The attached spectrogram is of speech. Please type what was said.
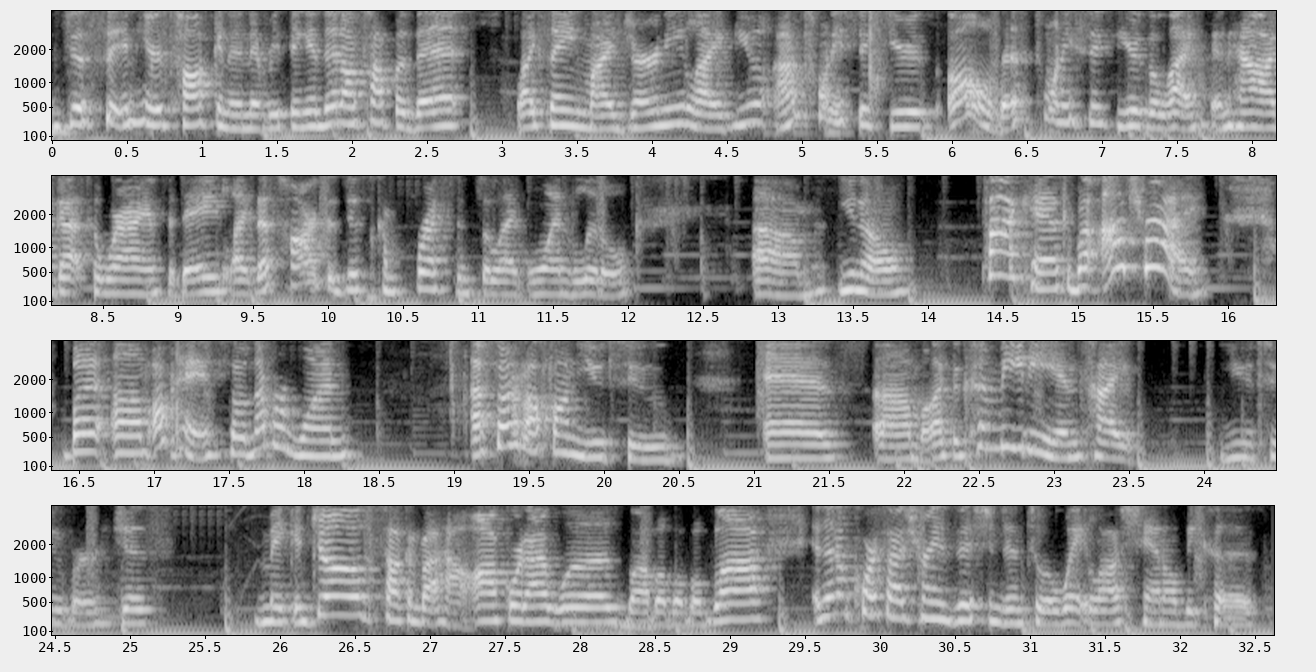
just sitting here talking and everything. And then on top of that, like saying my journey, like you, I'm 26 years old. That's 26 years of life and how I got to where I am today. Like that's hard to just compress into like one little, um, you know, podcast. But I'll try. But um, okay. So number one, I started off on YouTube as um, like a comedian type YouTuber, just making jokes, talking about how awkward I was, blah, blah, blah, blah, blah. And then, of course, I transitioned into a weight loss channel because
